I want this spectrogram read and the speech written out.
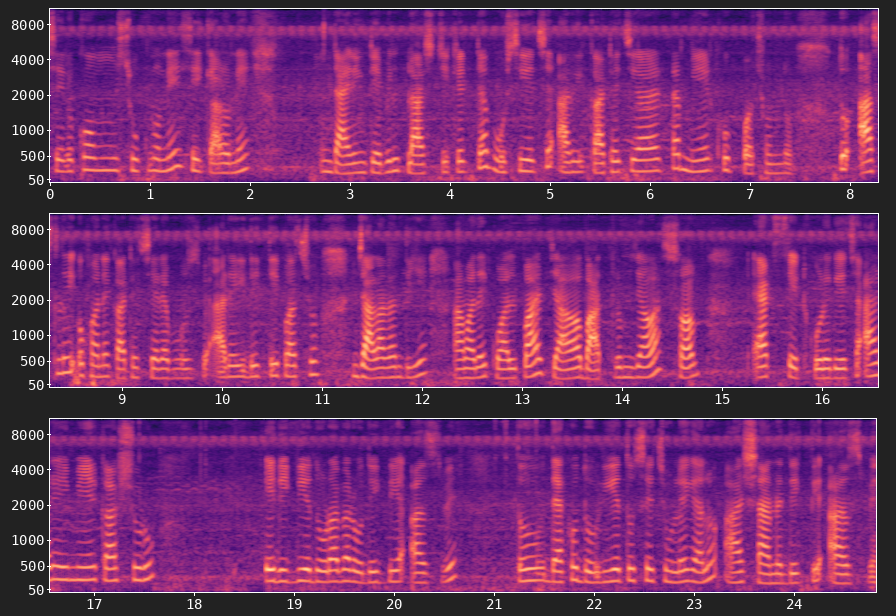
সেরকম শুকনো নেই, সেই কারণে ডাইনিং টেবিল, প্লাস্টিকেরটা বসিয়েছে আর এই কাঠের চেয়ারটা মেয়ের খুব পছন্দ। তো আসলেই ওখানে কাঠের চেয়ারে বসবে। আর এই দেখতেই পাচ্ছ, জ্বালানা দিয়ে আমাদের কলপার যাওয়া, বাথরুম যাওয়া সব এক সেট করে দিয়েছে। আর এই মেয়ের কাজ শুরু। এদিক দিয়ে দৌড়াবে আর ওদিক দিয়ে আসবে। তো দেখো, দৌড়িয়ে তো সে চলে গেল আর সামনের দিক দিয়ে আসবে।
